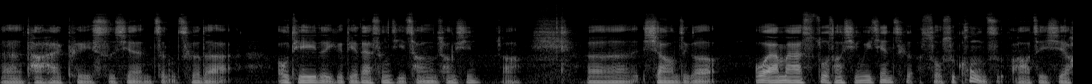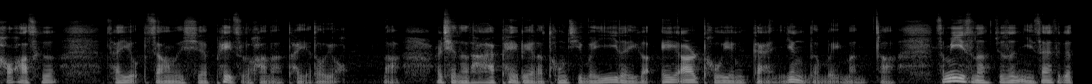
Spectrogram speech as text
呃，它还可以实现整车的 OTA 的一个迭代升级、常用创新啊。呃，像这个 OMS 座舱行为监测、手势控制啊，这些豪华车才有的这样的一些配置的话呢，它也都有。啊，而且呢，它还配备了同级唯一的一个 AR 投影感应的尾门啊，什么意思呢？就是你在这个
